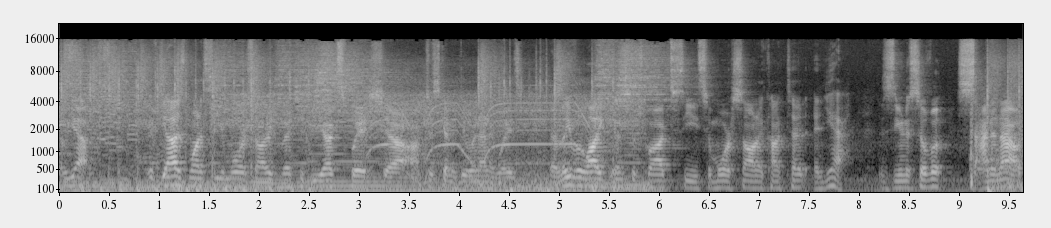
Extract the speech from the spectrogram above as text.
So yeah, if you guys want to see more Sonic Adventure DX, which uh, I'm just gonna do it anyways, then leave a like and subscribe to see some more Sonic content. And yeah, this is XenoSilver signing out.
